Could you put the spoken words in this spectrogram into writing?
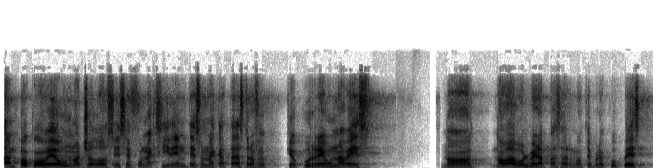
tampoco veo un 8-2. Ese fue un accidente, es una catástrofe que ocurre una vez. No, no va a volver a pasar, no te preocupes.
